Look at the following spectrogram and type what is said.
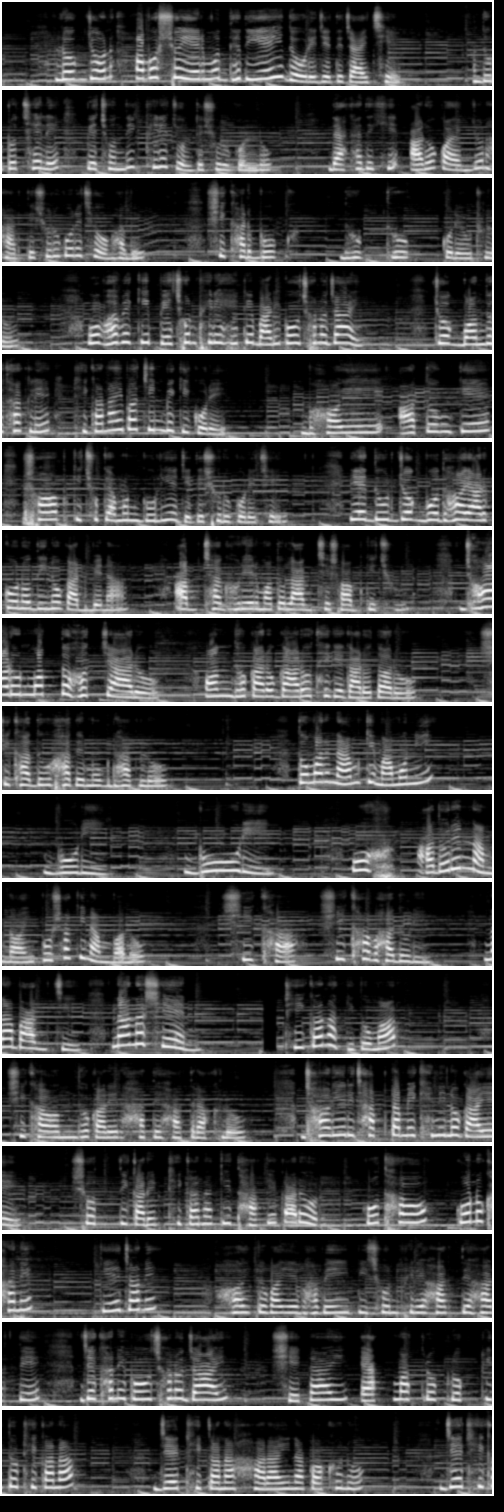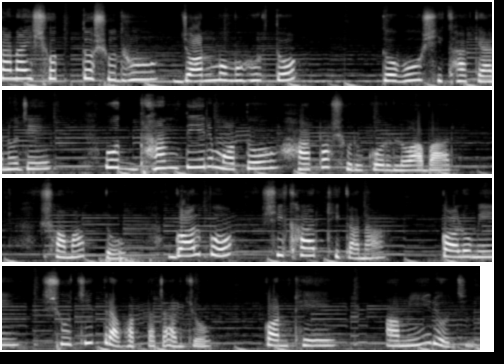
লোকজন অবশ্যই এর মধ্যে দিয়েই দৌড়ে যেতে চাইছে। দুটো ছেলে পেছন দিক ফিরে চলতে শুরু করল। দেখা দেখি আরও কয়েকজন হাঁটতে শুরু করেছে ওভাবে। শিখার বুক ধূপ ধূপ করে উঠল। ওভাবে কি পেছন ফিরে হেঁটে বাড়ি পৌঁছানো যায়? চোখ বন্ধ থাকলে ঠিকানাই বা চিনবে কি করে? ভয়ে, আতঙ্কে সব কিছু কেমন গুলিয়ে যেতে শুরু করেছে। এ দুর্যোগ বোধ হয় আর কোনো দিনও কাটবে না। আবছা ঘোরের মতো লাগছে সব কিছু। ঝড় উন্মত্ত হচ্ছে আরও অন্ধকারও গাঢ় থেকে গাঢ়তর। শিখা দু হাতে মুখ ঢাকল। তোমার নাম কি মামনি? বুড়ি। বুড়ি। উহ আদরের নাম নয়, পোশাকি নাম বলো। শিখা শিখা ভাদুরী, না বাগজি না না সেন। ঠিকানা কি তোমার? শিখা অন্ধকারের হাতে হাত রাখল। ঝড়ের ঝাপটা মেখে নিল গায়ে। সত্যিকারের ঠিকানা কি থাকে কারোর? কোথাও, কোনোখানে? কে জানে? হয়তো বা এভাবেই পিছন ফিরে হাঁটতে হাঁটতে যেখানে পৌঁছানো যায় সেটাই একমাত্র প্রকৃত ঠিকানা। যে ঠিকানা হারাই না কখনো, যে ঠিকানায় সত্য শুধু জন্ম মুহূর্ত, তবু শিখা কেন যে উদ্ভ্রান্তির মতো হাঁটা শুরু করল আবার। সমাপ্ত। গল্প শিখার ঠিকানা। কলমে সুচিত্রা ভট্টাচার্য। কণ্ঠে আমি রোজি।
